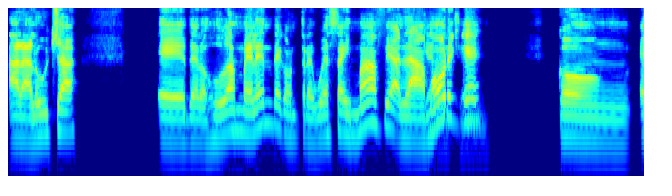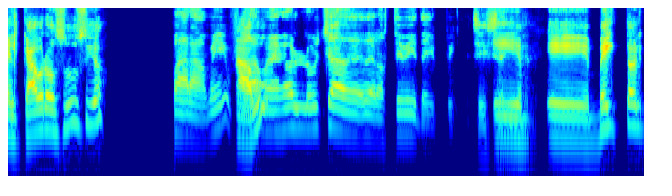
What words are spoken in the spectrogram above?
a la lucha eh, de los Judas Meléndez contra el West Side Mafia, la Qué morgue luchón. con el cabro sucio Para mí fue la mejor lucha de, de los TV taping. Sí, y, y Víctor,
